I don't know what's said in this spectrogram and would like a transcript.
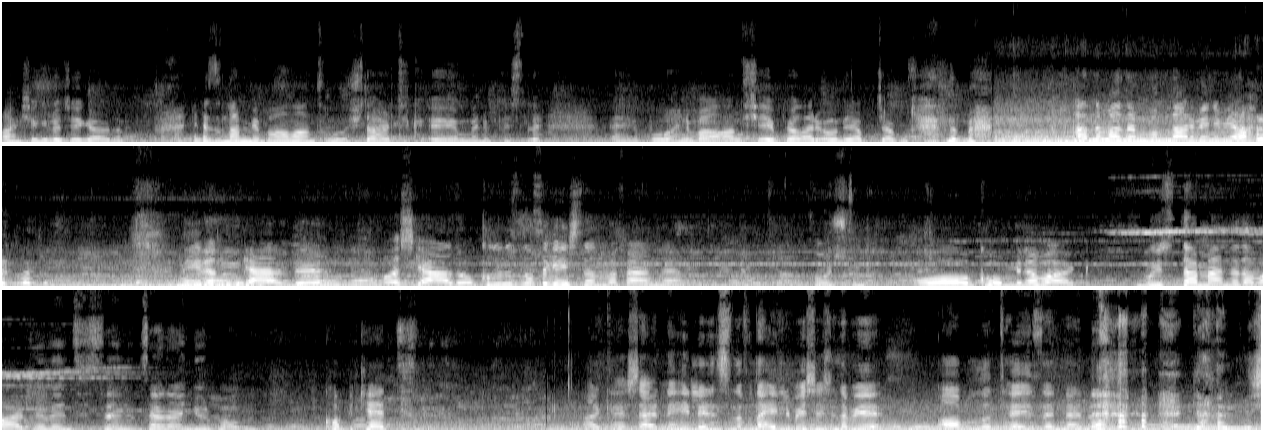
Ayşegül hocayı gördüm. En azından bir bağlantı oluştu artık e, manifestle. E, bu hani bağlantı şey yapıyorlar ya onu yapacağım kendime. hanım bunlar benim yavrum. Nehir Hanım geldi. Hoş geldi. Okulunuz nasıl geçti hanımefendi? Koştum. Oo kombine bak. Bu üstten bende de var. Evet, sen, senden görüp aldım. Copycat. Arkadaşlar Nehirlerin sınıfına 55 yaşında bir abla, teyze, nene gelmiş.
